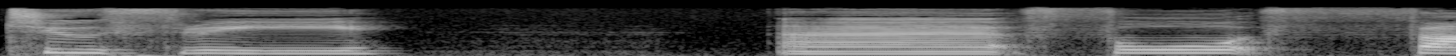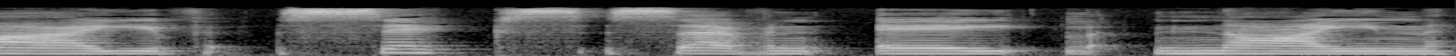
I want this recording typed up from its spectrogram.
two, three, uh, four, five, six, seven, eight, nine,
